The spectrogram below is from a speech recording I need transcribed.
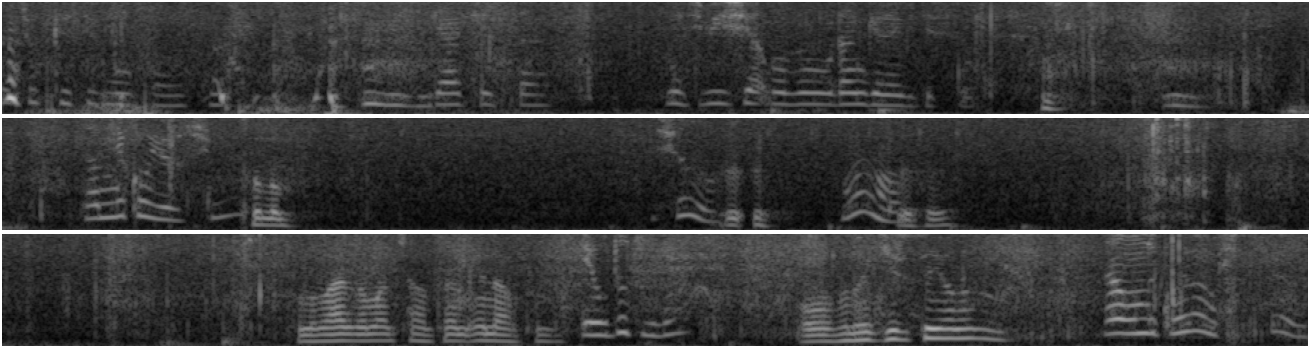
Çok kötü bir insansın. Gerçekten. Hiçbir iş yapmadığını buradan görebilirsiniz. Tam ne koyuyoruz şimdi? Tulum. Şu mu? Bu mu? Tulum her zaman çantanın en altında. E o da tulum. O buna girse yalan olur. Ha onu koymamıştık değil mi?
